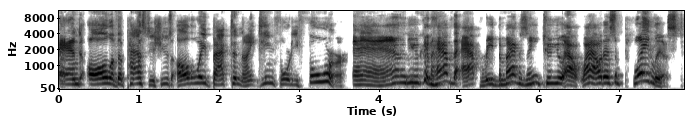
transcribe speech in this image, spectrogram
and all of the past issues all the way back to 1944. And you can have the app read the magazine to you out loud as a playlist.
